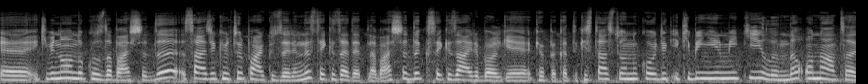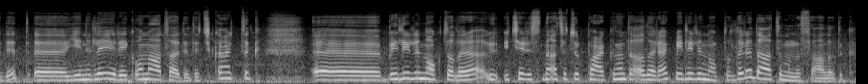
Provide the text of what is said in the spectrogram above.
Ee, 2019'da başladı. Sadece Kültür Park üzerinde 8 adetle başladık. 8 ayrı bölgeye köpek atık istasyonunu koyduk. 2022 yılında 16 adet e, yenileyerek 16 adete çıkarttık. Ee, belirli noktalara içerisinde Atatürk Parkı'nı da alarak belirli noktalara dağıtımını sağladık.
